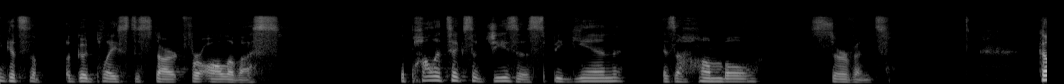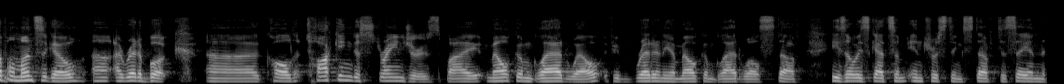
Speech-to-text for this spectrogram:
think it's a, a good place to start for all of us. The politics of Jesus begin as a humble servant. A couple months ago, uh, I read a book uh, called Talking to Strangers by Malcolm Gladwell. If you've read any of Malcolm Gladwell's stuff, he's always got some interesting stuff to say. And,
